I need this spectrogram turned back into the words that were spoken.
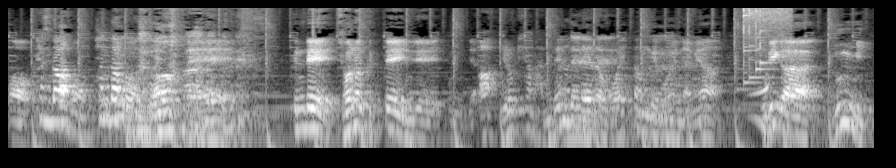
어, 판다봉, 판다봉. 네. 근데 저는 그때 이제 아 이렇게 하면 안 되는데 라고 네네. 했던 게 음. 뭐였냐면 우리가 눈 밑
